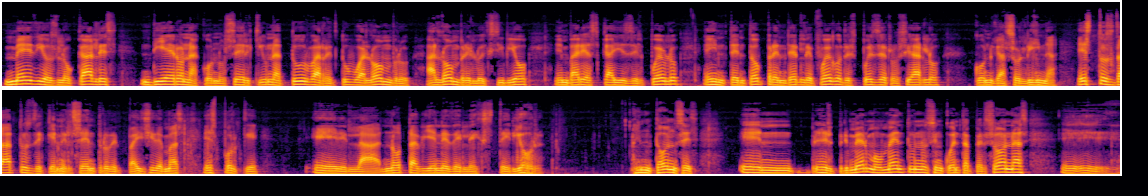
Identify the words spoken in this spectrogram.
Medios locales dieron a conocer que una turba retuvo al hombro, al hombre lo exhibió en varias calles del pueblo e intentó prenderle fuego después de rociarlo con gasolina. Estos datos de que en el centro del país y demás es porque eh, la nota viene del exterior. Entonces, en, el primer momento, unos 50 personas eh,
